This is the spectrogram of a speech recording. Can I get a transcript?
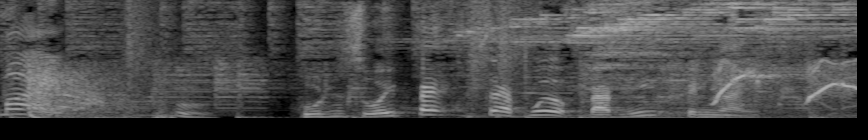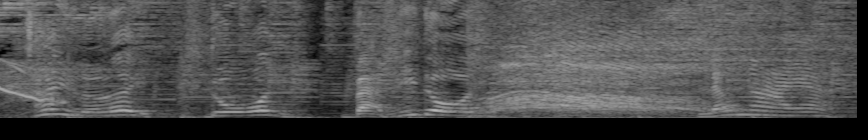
ไม่หุ่นสวยเป๊ะแซ่บเวอร์แบบนี้เป็นไง ใช่เลย โดน แบบนี้โดน แล้วนายอะอยาก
